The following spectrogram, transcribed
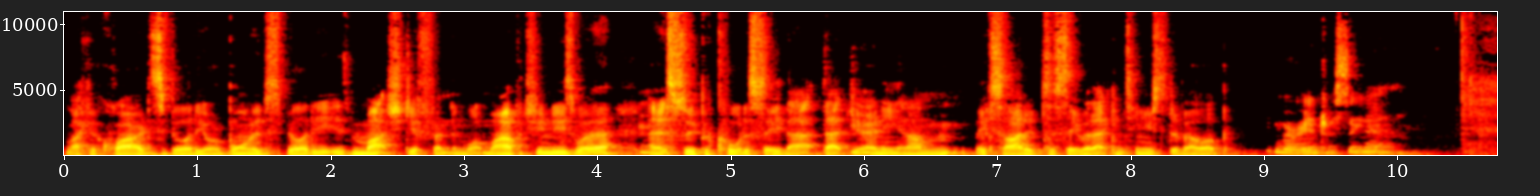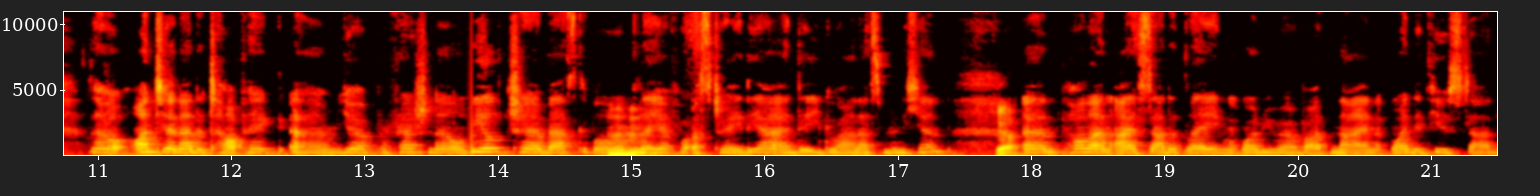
like acquired disability or born with disability, is much different than what my opportunities were. And it's super cool to see that that journey, and I'm excited to see where that continues to develop. Very interesting. Yeah. So, on to another topic. Um, you're a professional wheelchair basketball Mhm. player for Australia and the Iguanas München. Yeah. And Paula and I started playing when we were about nine. When did you start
